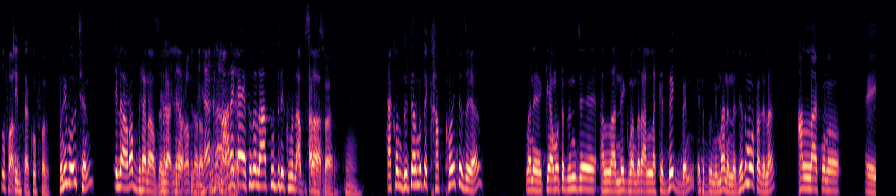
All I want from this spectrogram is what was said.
কুফল। চিন্তা কুফল উনি বলছেন ইলা রব্বিহা নাযিরা। ইলা- ইলা- ইলা রব্বিহা নাযিরা। আরেক আয়াত হলো লা তুদরিকুল আবসার আবসার, হুম। এখন দুইটার মধ্যে খাপ খাওয়াইতে যায় মানে কেয়ামতের দিন যে আল্লাহ নেক বান্দারা আল্লাহকে দেখবেন এটা তো উনি মানেন না যেহেতু মতাজেলা আল্লাহ কোনো এই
